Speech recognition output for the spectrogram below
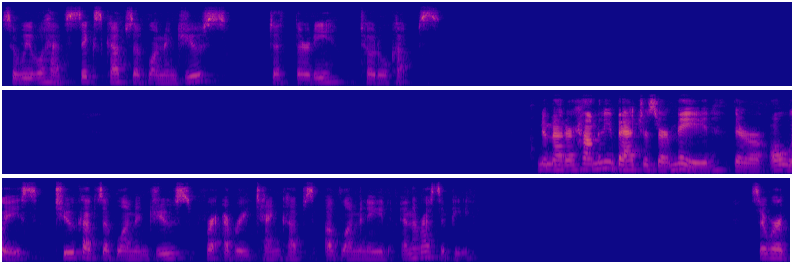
So we will have 6 cups of lemon juice to 30 total cups. No matter how many batches are made, there are always 2 cups of lemon juice for every 10 cups of lemonade in the recipe. So we're,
